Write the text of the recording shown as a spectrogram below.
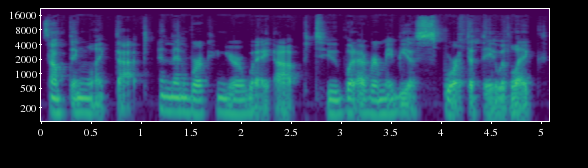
something like that. And then working your way up to whatever, maybe a sport that they would like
